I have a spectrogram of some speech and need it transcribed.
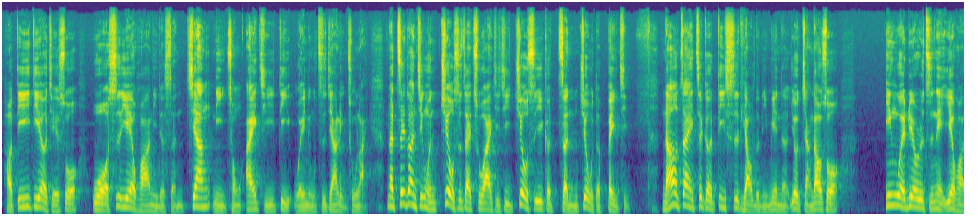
好，第一、第二节说：“我是耶华你的神，将你从埃及地为奴之家领出来。”那这段经文就是在出埃及记，就是一个拯救的背景。然后在这个第四条的里面呢，又讲到说：“因为六日之内，耶和华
